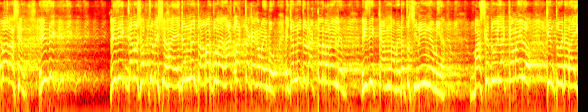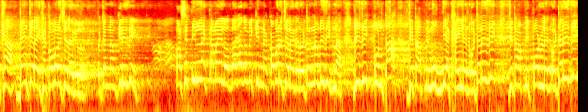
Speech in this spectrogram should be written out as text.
এবার আসেন, রিজিক। রিজিক যেন সবচেয়ে বেশি হয়, এই জন্যই তো আমার পোলায় লাখ লাখ টাকা কামাইবো। এই জন্যই তো ডাক্তার বানাইলেন। রিজিক কার নাম? এটা তো চিনি না মিয়া মাসে দুই লাখ কামাইলো, কিন্তু ওইটা রাইখা, ব্যাংকে রাইখা, কবরে চলে গেল। ওইটার নাম কি রিজিক? মাসে তিন লাখ কামাইলো, জাগা জমি কিনা কবরে চলে গেল, ওইটার নাম রিজিক না। রিজিক কোনটা? যেটা আপনি মুখ দিয়া খাইলেন, ওইটা রিজিক। যেটা আপনি পড়লেন, ওইটা রিজিক।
